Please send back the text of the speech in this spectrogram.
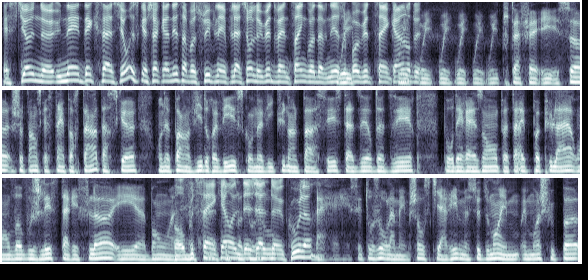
est-ce qu'il y a une, une indexation? Est-ce que chaque année, ça va suivre l'inflation? Le 8,25 va devenir, je sais pas, 8,50? Oui, oui, oui, oui, oui, oui, tout à fait. Et ça, je pense que c'est important parce que on n'a pas envie de revivre ce qu'on a vécu dans le passé, c'est-à-dire de dire, pour des raisons peut-être populaires, on va vous geler ce tarif-là et euh, bon. Bon, au bout de cinq ça ans, on le dégèle d'un coup, là. Ben, c'est toujours la même chose qui arrive, Monsieur Dumont. Et, et moi, je suis pas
